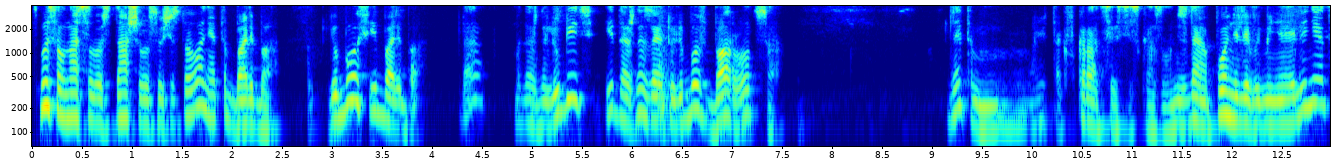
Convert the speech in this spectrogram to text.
Смысл нашего, нашего существования – это борьба. Любовь и борьба. Да? Мы должны любить и должны за эту любовь бороться. Это так вкратце, если сказал. Не знаю, поняли вы меня или нет.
